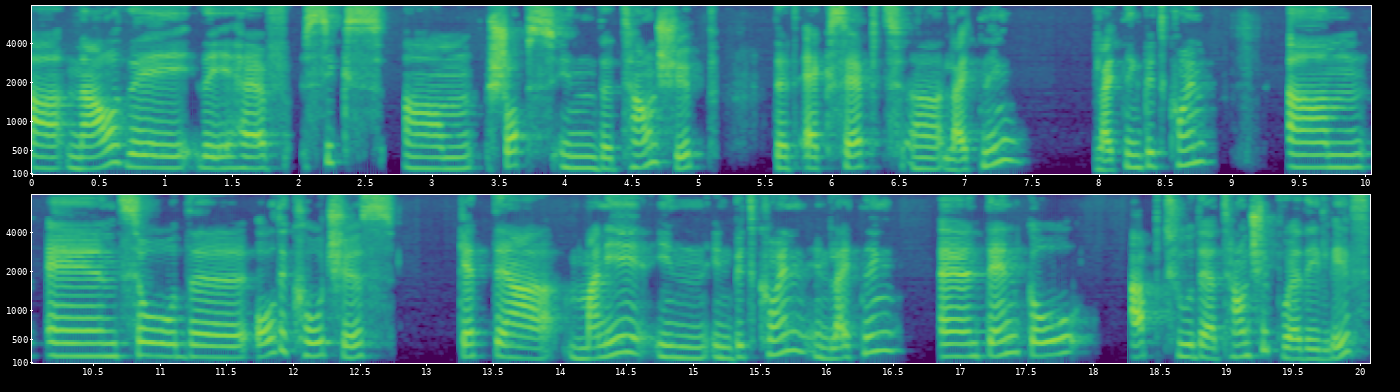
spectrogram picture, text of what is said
uh, now they they have six um, shops in the township that accept uh, Lightning, Lightning Bitcoin. Um, and so the all the coaches get their money in, in Bitcoin, in Lightning, and then go up to their township where they live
